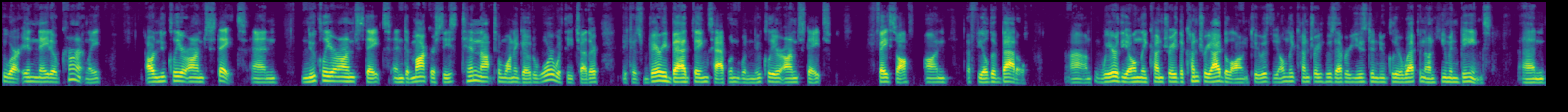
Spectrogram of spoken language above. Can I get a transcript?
who are in NATO currently are nuclear armed states. And nuclear armed states and democracies tend not to want to go to war with each other because very bad things happen when nuclear armed states face off on a field of battle. Um, we're the only country, the country I belong to is the only country who's ever used a nuclear weapon on human beings. And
